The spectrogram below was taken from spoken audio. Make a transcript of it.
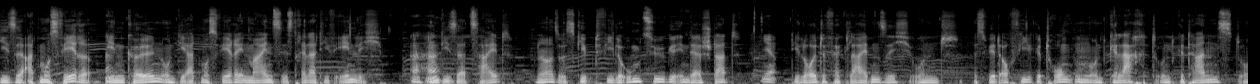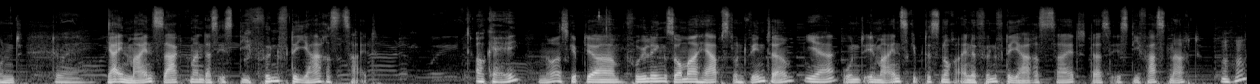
diese Atmosphäre in Köln und die Atmosphäre in Mainz ist relativ ähnlich Aha. in dieser Zeit. Ne, also es gibt viele Umzüge in der Stadt. Ja. Die Leute verkleiden sich und es wird auch viel getrunken und gelacht und getanzt und Dui. ja, in Mainz sagt man, das ist die fünfte Jahreszeit. Okay. Ne, es gibt ja Frühling, Sommer, Herbst und Winter. Ja. Und in Mainz gibt es noch eine fünfte Jahreszeit, das ist die Fastnacht. 嗯哼，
